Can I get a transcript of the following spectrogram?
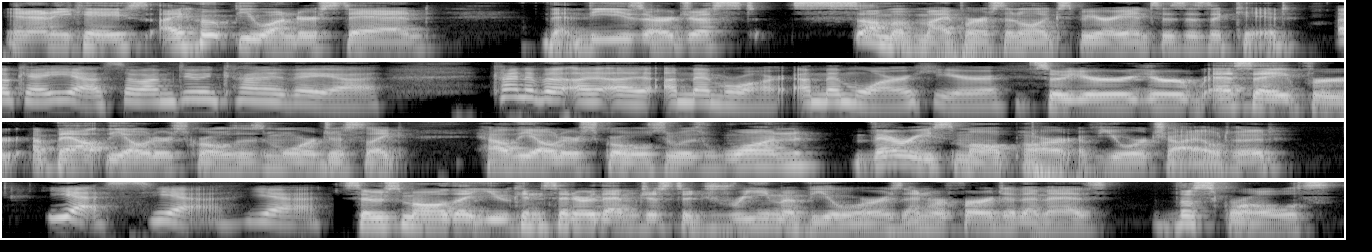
In any case, I hope you understand that these are just some of my personal experiences as a kid. Okay, yeah. So I'm doing kind of a uh, kind of a, a a memoir, a memoir here. So your your essay for about the Elder Scrolls is more just like how the Elder Scrolls was one very small part of your childhood. Yes, yeah, yeah. So small that you consider them just a dream of yours and refer to them as the scrolls.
